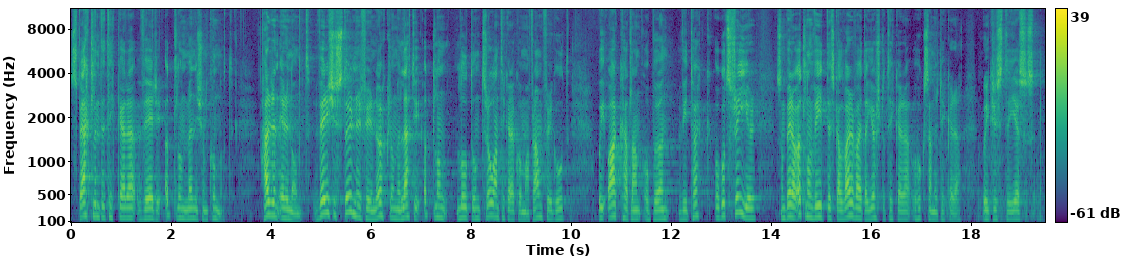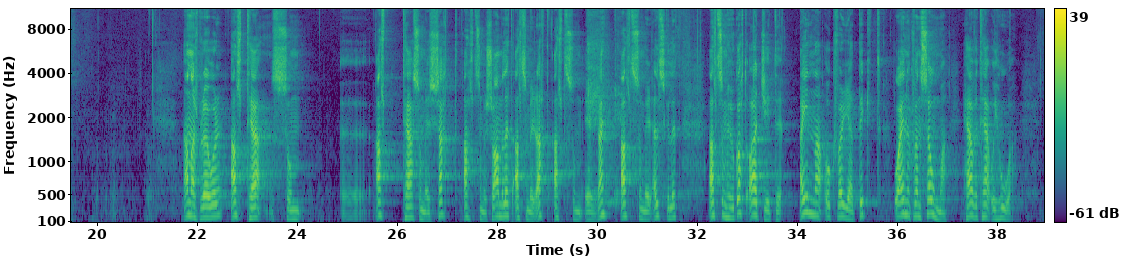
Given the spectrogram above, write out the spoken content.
Speklende tikkare veri ødlån menneskjon kunnot. Herren er nånt. Veri ikkje størner fyrir nøkron, men lett i ödlun loton troan tikkare koma fram fyrir god, og i akkallan og bøn vi tøkk, og gods frier, som ber av ötlom vite skal varvaita gjørst og tykkara og hoksaner tykkara og i Kristi Jesus. Annars brøver, alt det som uh, alt det som er satt, alt som er samlet, alt som er rett, alt som er rent, alt som er elskeligt, alt som hefur gott avgitt, eina og kvarja dikt og eina og hverja sauma, hevet det og i hoa.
